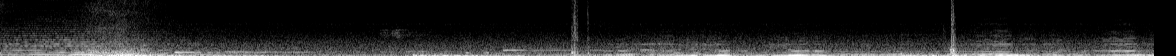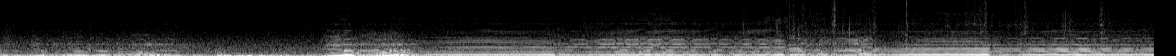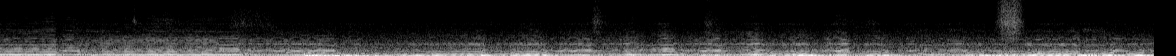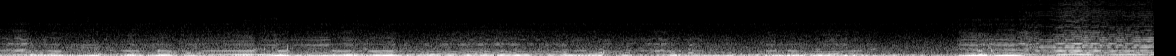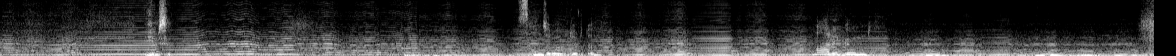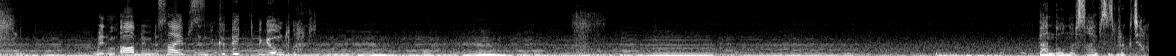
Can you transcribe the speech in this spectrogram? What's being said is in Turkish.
Misin? Sancar öldürdü. Nare gömdü. Benim abimi sahipsiz bir köpek gibi gömdüler. Ben de onları sahipsiz bırakacağım.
